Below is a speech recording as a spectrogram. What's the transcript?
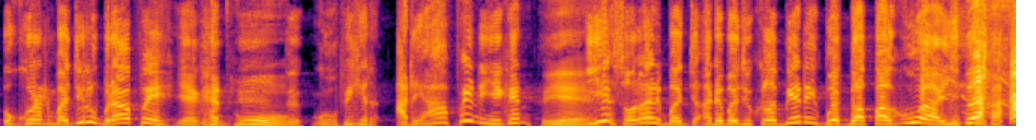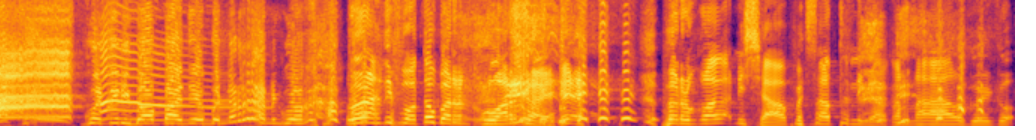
ukuran baju lu berapa ya kan? Hmm. Gue pikir ada apa nih ya kan? Iya. Iya soalnya ada baju, ada baju kelebihan nih buat bapak gue. Iya. gue jadi bapaknya beneran gue. Lo nanti foto bareng keluarga ya. bareng keluarga nih siapa satu nih gak kenal gue kok.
